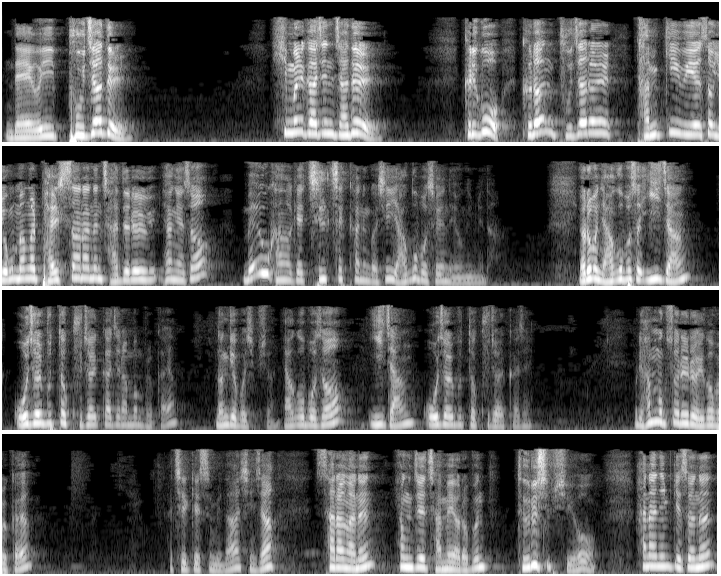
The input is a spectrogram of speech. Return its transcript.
내의 부자들, 힘을 가진 자들, 그리고 그런 부자를 담기 위해서 욕망을 발산하는 자들을 향해서 매우 강하게 질책하는 것이 야고보서의 내용입니다. 여러분 야고보서 2장 5절부터 9절까지를 한번 볼까요? 넘겨보십시오. 야고보서 2장 5절부터 9절까지. 우리 한 목소리로 읽어볼까요? 같이 읽겠습니다. 시작. 사랑하는 형제 자매 여러분 들으십시오. 하나님께서는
